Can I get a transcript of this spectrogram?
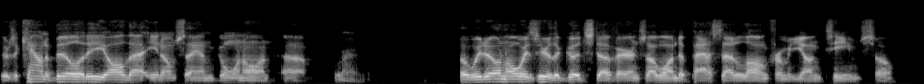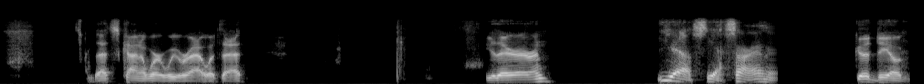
there's accountability, all that, you know what I'm saying, going on. Um, right. But we don't always hear the good stuff, Aaron. So I wanted to pass that along from a young team. So that's kind of where we were at with that. You there, Aaron? Yes, yes. Sorry. I'm... Good deal.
